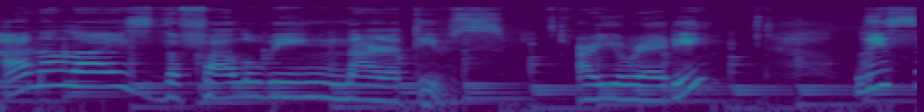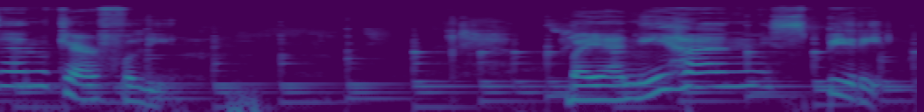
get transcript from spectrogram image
Analyze the following narratives. Are you ready? Listen carefully. Bayanihan Spirit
